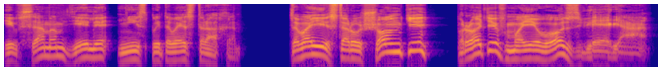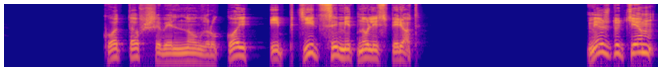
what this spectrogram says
и в самом деле не испытывая страха. «Твои старушонки против моего зверя!» Котов шевельнул рукой, и птицы метнулись вперед. Между тем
